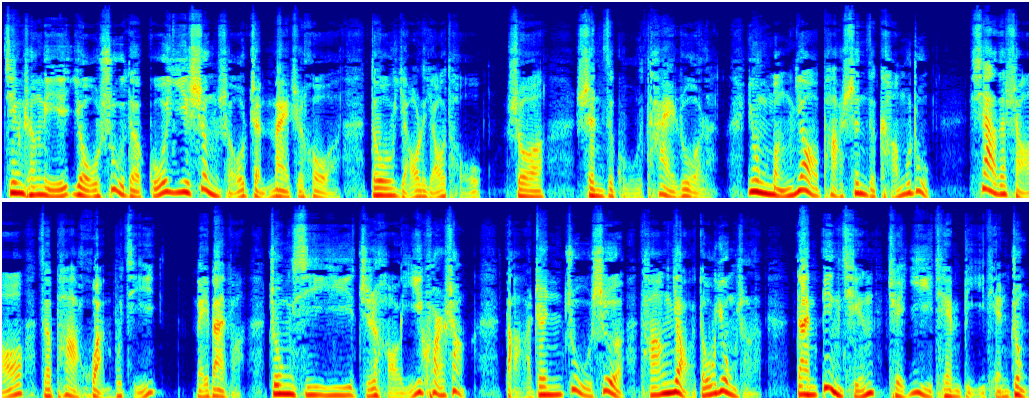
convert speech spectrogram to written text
京城里有数的国医圣手诊脉之后啊，都摇了摇头，说身子骨太弱了，用猛药怕身子扛不住，下的少则怕缓不及。没办法，中西医只好一块上，打针、注射、汤药都用上了，但病情却一天比一天重。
